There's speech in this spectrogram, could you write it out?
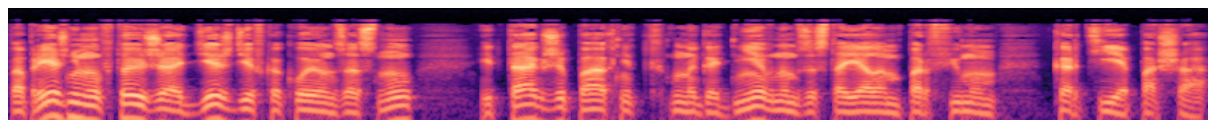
по-прежнему в той же одежде, в какой он заснул, и также пахнет многодневным застоялым парфюмом Кортье Паша.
